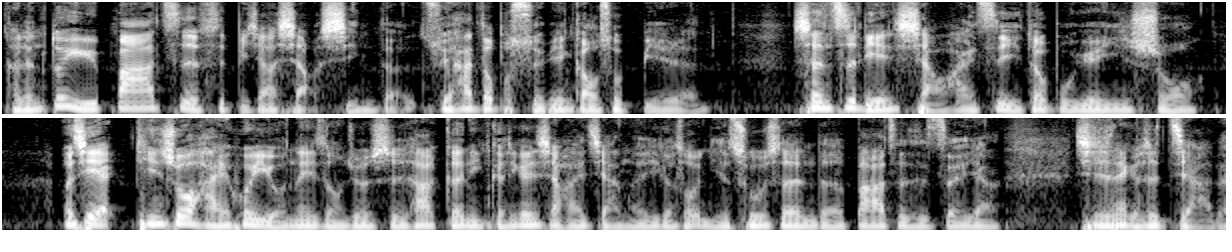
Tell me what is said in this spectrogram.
可能对于八字是比较小心的，所以他都不随便告诉别人，甚至连小孩自己都不愿意说。而且听说还会有那种，就是他跟你肯定跟小孩讲了一个说你的出生的八字是这样，其实那个是假的。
